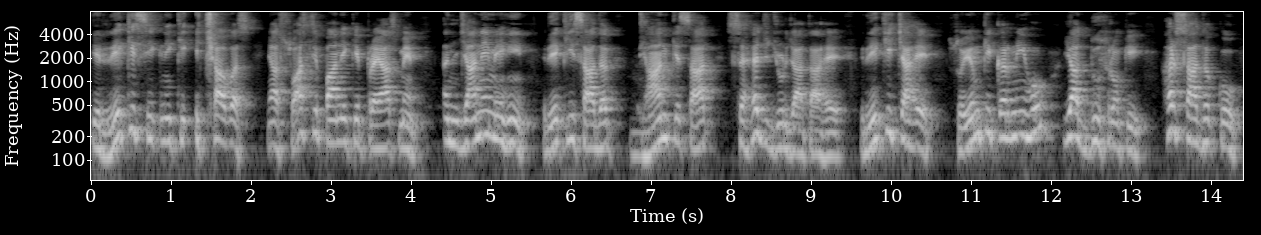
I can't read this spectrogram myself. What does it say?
कि रेकी सीखने की इच्छावश या स्वास्थ्य पाने के प्रयास में अनजाने में ही रेखी साधक ध्यान के साथ सहज जुड़ जाता है। रेखी चाहे स्वयं की करनी हो या दूसरों की, हर साधक को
